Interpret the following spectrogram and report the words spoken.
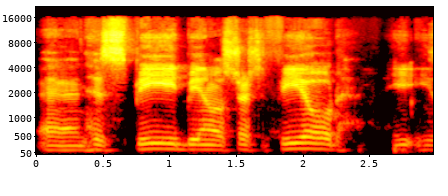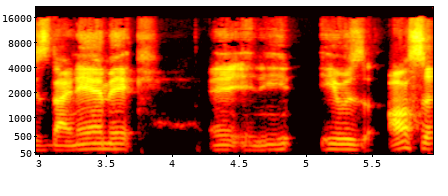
and his speed, being able to stretch the field. He, he's dynamic, and, and he he was also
